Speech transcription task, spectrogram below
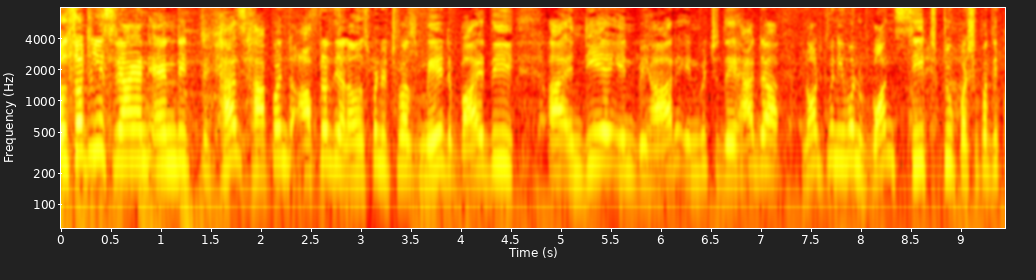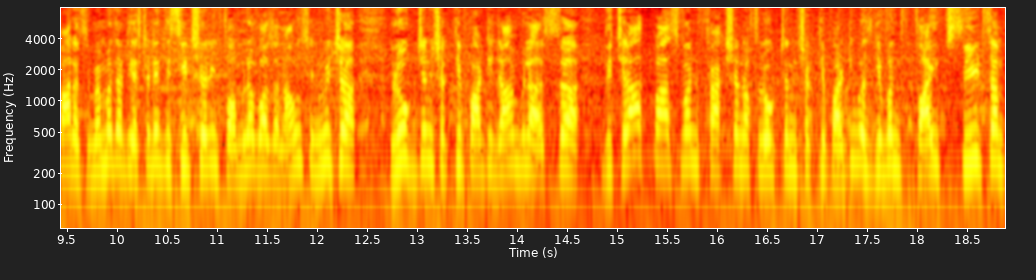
Well, certainly, Sneha, and, and it has happened after the announcement which was made by the uh, NDA in Bihar, in which they had uh, not given even one seat to Pashupati Paras. Remember that yesterday the seat sharing formula was announced, in which uh, Lok Jan Shakti Party Ram Vilas, uh, the Chirag Paswan faction of Lok Jan Shakti Party, was given five seats. Um,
